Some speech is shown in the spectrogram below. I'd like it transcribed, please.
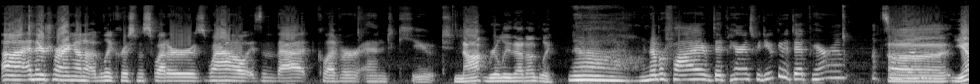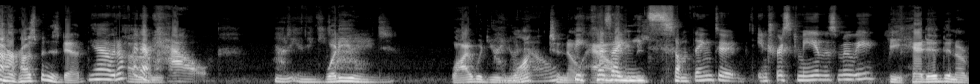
Uh, and they're trying on ugly Christmas sweaters. Wow, isn't that clever and cute? Not really that ugly. No, number five, dead parents. We do get a dead parent. That's. Uh, yeah, her husband is dead. yeah, we don't find out um, how. How do you think? What do you? Why would you want to know because how I need something to interest me in this movie. beheaded in a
